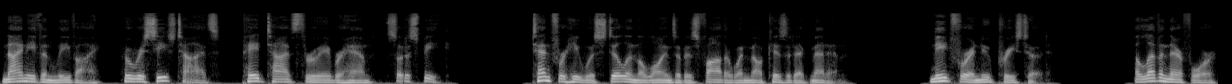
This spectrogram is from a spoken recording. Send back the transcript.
9 Even Levi, who receives tithes, paid tithes through Abraham, so to speak. 10 For he was still in the loins of his father when Melchizedek met him. Need for a new priesthood. 11 Therefore,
